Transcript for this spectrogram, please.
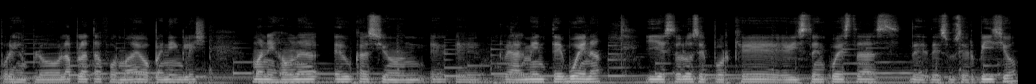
Por ejemplo, la plataforma de Open English maneja una educación eh, eh, realmente buena y esto lo sé porque he visto encuestas de, su servicio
